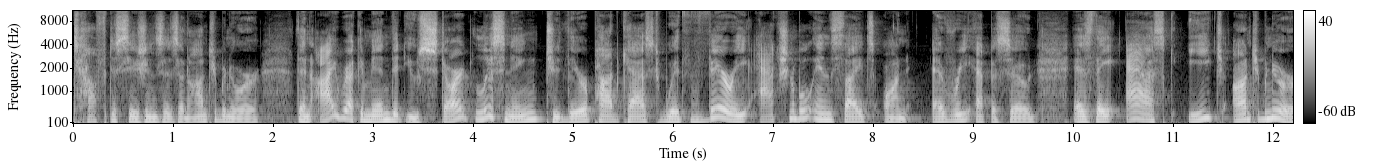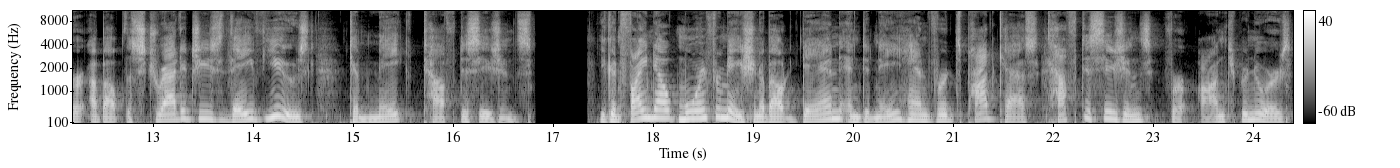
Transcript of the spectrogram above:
tough decisions as an entrepreneur, then I recommend that you start listening to their podcast with very actionable insights on every episode as they ask each entrepreneur about the strategies they've used to make tough decisions. You can find out more information about Dan and Danae Hanford's podcast, Tough Decisions for Entrepreneurs,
